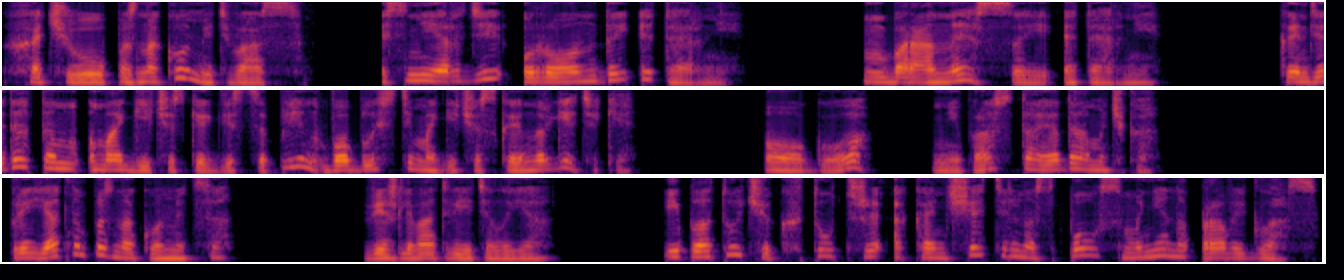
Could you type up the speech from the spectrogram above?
«Хочу познакомить вас с Нерди Рондой Этерни, баронессой Этерни, кандидатом магических дисциплин в области магической энергетики. Ого, непростая дамочка. Приятно познакомиться», — вежливо ответила я. И платочек тут же окончательно сполз мне на правый глаз.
